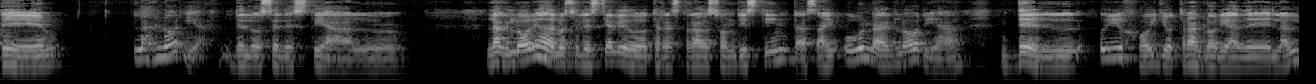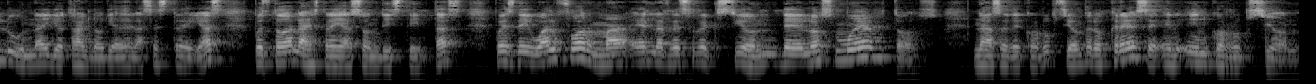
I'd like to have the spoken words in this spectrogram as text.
de la gloria de lo celestial. La gloria de lo celestial y de lo terrenal son distintas. Hay una gloria del Hijo y otra gloria de la luna y otra gloria de las estrellas, pues todas las estrellas son distintas. Pues de igual forma es la resurrección de los muertos. Nace de corrupción, pero crece en incorrupción.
